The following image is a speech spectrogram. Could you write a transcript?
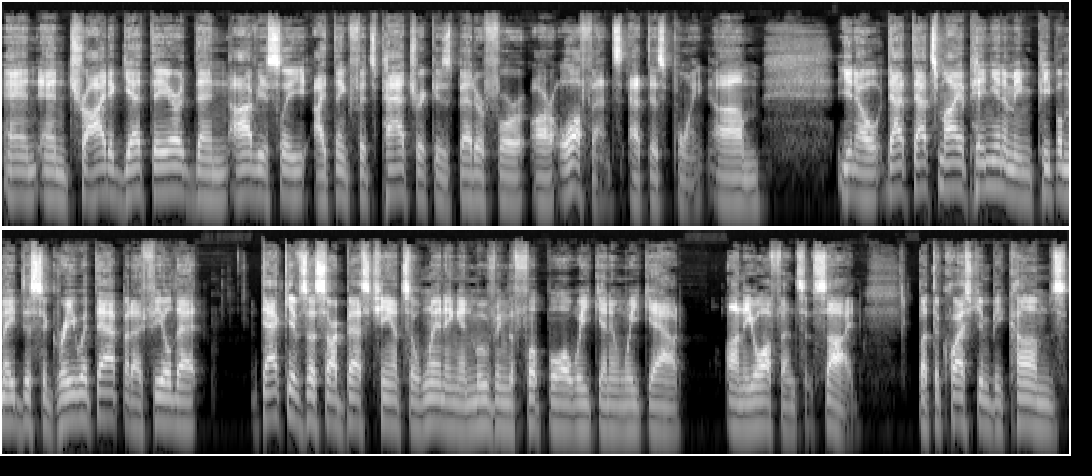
and and try to get there, then obviously I think Fitzpatrick is better for our offense at this point. Um, you know that that's my opinion. I mean, people may disagree with that, but I feel that that gives us our best chance of winning and moving the football week in and week out on the offensive side. But the question becomes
